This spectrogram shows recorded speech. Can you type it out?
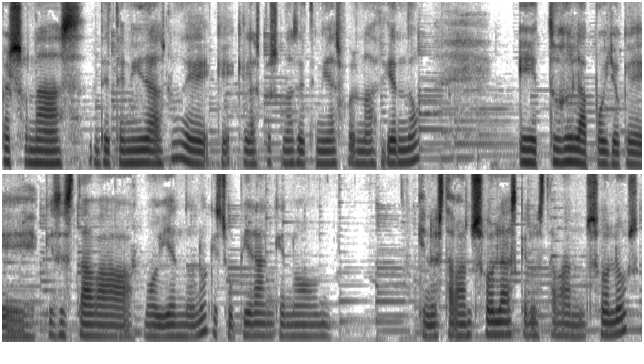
personas detenidas, de, que, que las personas detenidas fueron haciendo eh, todo el apoyo que, se estaba moviendo, ¿no? que supieran que no, que no estaban solas, que no estaban solos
